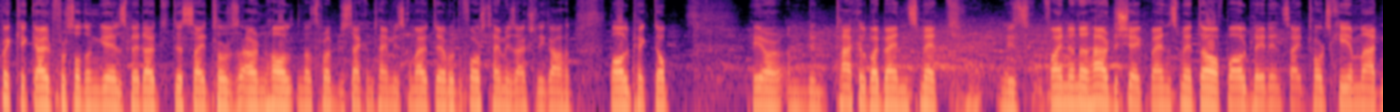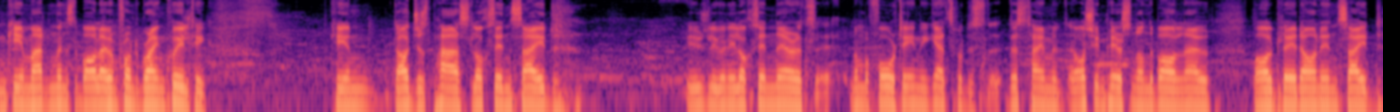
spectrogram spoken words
Quick kick out for Southern Gaels, played out this side towards Aaron Hall, and that's probably the second time he's come out there, but the first time he's actually got it. Ball picked up here and been tackled by Ben Smith. He's finding it hard to shake Ben Smith off. Ball played inside towards Kean Madden. Kean Madden wins the ball out in front of Brian Quilty. Kean dodges past, looks inside, usually when he looks in there, it's uh, number 14 he gets, but this, this time it, Oisin Pearson on the ball now. Ball played on inside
